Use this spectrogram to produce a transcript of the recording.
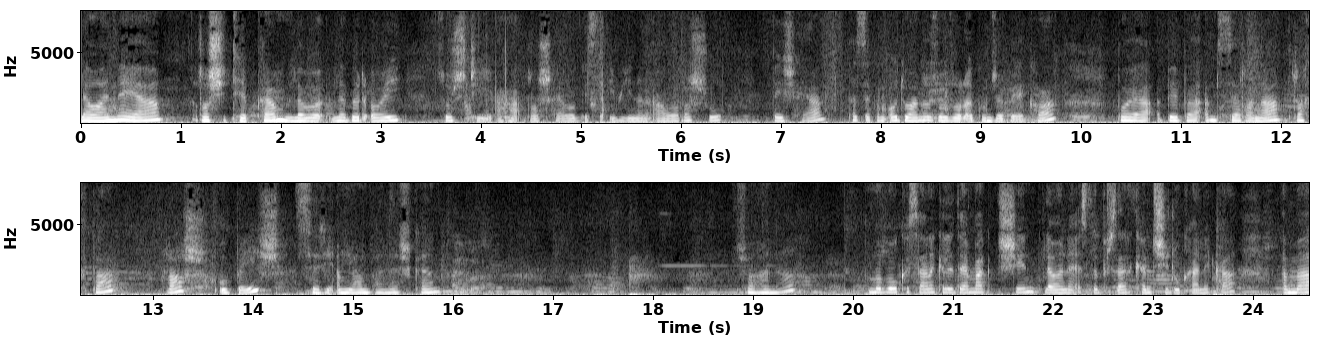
لەوانەیە ڕەشی تێبکەم لەبەر ئەوەی زۆشتی ئەها ڕەش هەیە وەک ئێستا ئیبینن ئاوە ڕەش و پێش هەیە هەسەکەم ئەو دوانە زۆر زۆر ئەگونجە بێکەوە بۆیە بێ بە ئەم سێڕەنە درەختە ڕەش و بەیش سەری ئەم لامبانەشکەم چۆهانە؟ ئەمە بۆ کەسانە کە لە دایماک بشین لەوانە ئێستا پرسیارکەن چی دوکانەکە ئەمە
